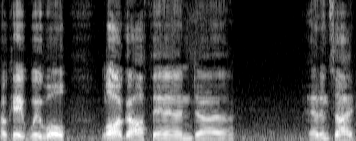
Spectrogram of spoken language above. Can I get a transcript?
Okay, we will log off and uh, head inside.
